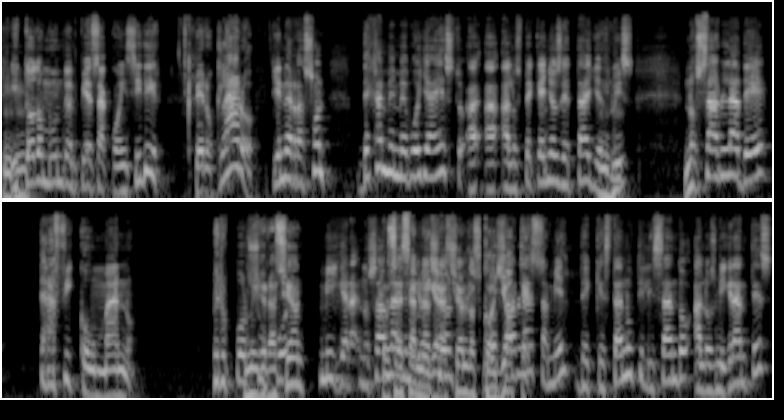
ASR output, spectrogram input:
Y todo el mundo empieza a coincidir. Pero claro, tiene razón. Déjame, me voy a esto, a, a- a los pequeños detalles. Luis. Nos habla de tráfico humano. Pero por Migración. supu- migra- nos O habla de migración. migración, los Nos habla también de que están utilizando a los migrantes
